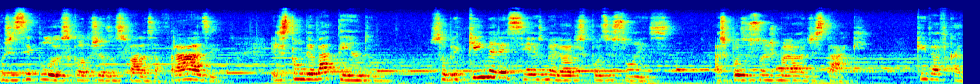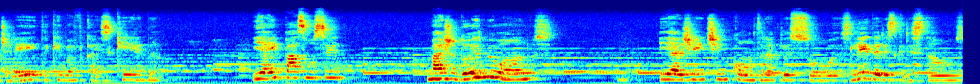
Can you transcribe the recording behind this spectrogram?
Os discípulos, quando Jesus fala essa frase, eles estão debatendo sobre quem merecia as melhores posições, as posições de maior destaque. Quem vai ficar à direita, quem vai ficar à esquerda. E aí passam-se mais de dois mil anos e a gente encontra pessoas, líderes cristãos,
